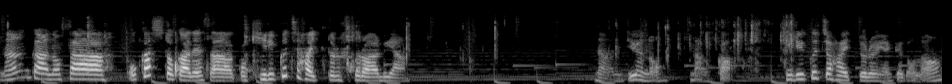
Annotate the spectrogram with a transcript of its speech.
なんかあのさ、お菓子とかでさ、こう切り口入っとる袋あるやん。なんていうの？なんか、切り口入っとるんやけどな。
